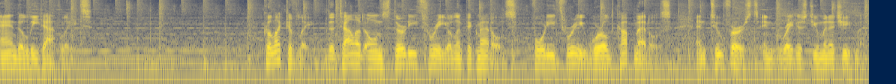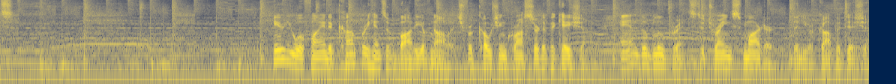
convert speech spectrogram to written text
and elite athletes. Collectively, the talent owns 33 Olympic medals, 43 World Cup medals, and two firsts in greatest human achievements. Here you will find a comprehensive body of knowledge for coaching cross certification and the blueprints to train smarter than your competition.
